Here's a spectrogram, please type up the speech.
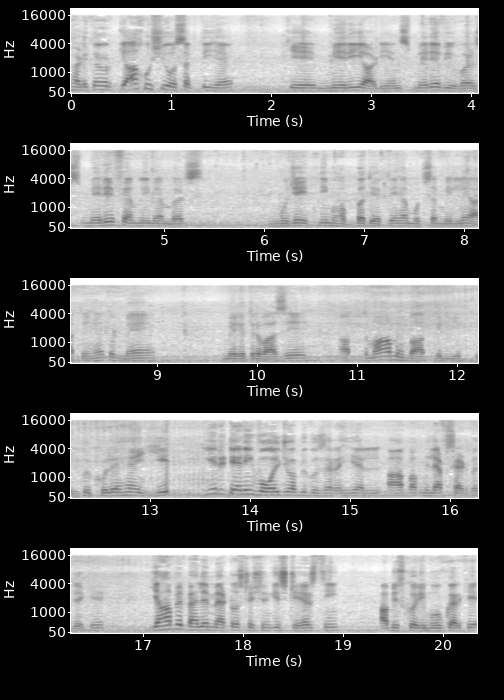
भड़कर और क्या खुशी हो सकती है कि मेरी ऑडियंस मेरे व्यूवर्स मेरे फैमिली मेंबर्स मुझे इतनी मोहब्बत देते हैं, मुझसे मिलने आते हैं तो मैं मेरे दरवाज़े आप तमाम अहबाब के लिए बिल्कुल खुले हैं। ये ये रिटेनिंग वॉल जो अभी गुजर रही है, आप अपनी लेफ़्ट साइड पर देखें। यहाँ पे पहले मेट्रो स्टेशन की स्टेयर्स थी। अब इसको रिमूव करके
